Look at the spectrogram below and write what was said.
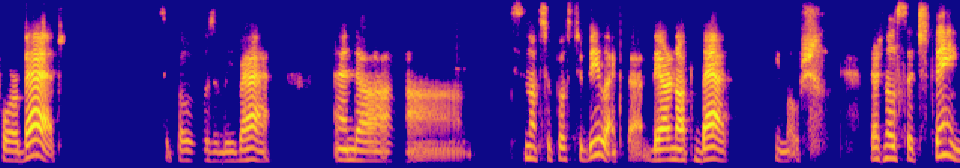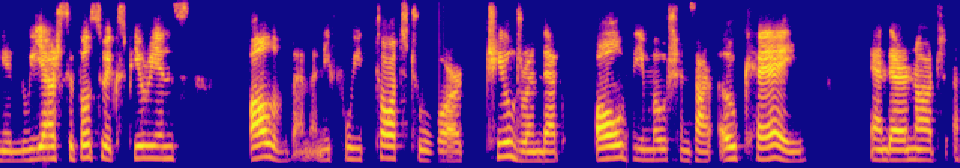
four bad supposedly bad. And uh, uh, it's not supposed to be like that. They are not bad emotions. There's no such thing and we are supposed to experience all of them. And if we taught to our children that all the emotions are okay and they're not a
